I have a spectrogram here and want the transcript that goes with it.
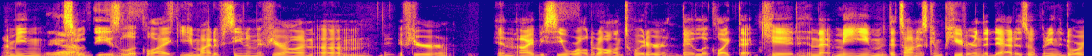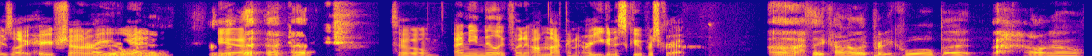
I mean, Yeah. so these look like you might have seen them if you're on, um, if you're in IBC world at all on Twitter. They look like that kid in that meme that's on his computer and the dad is opening the door. He's like, "Hey, Sean, are Oh, you you're winning?" winning? Yeah. So, I mean, they look funny. I'm not gonna. Are you gonna scoop or scrap? uh, they kind of look pretty cool, but I don't know.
